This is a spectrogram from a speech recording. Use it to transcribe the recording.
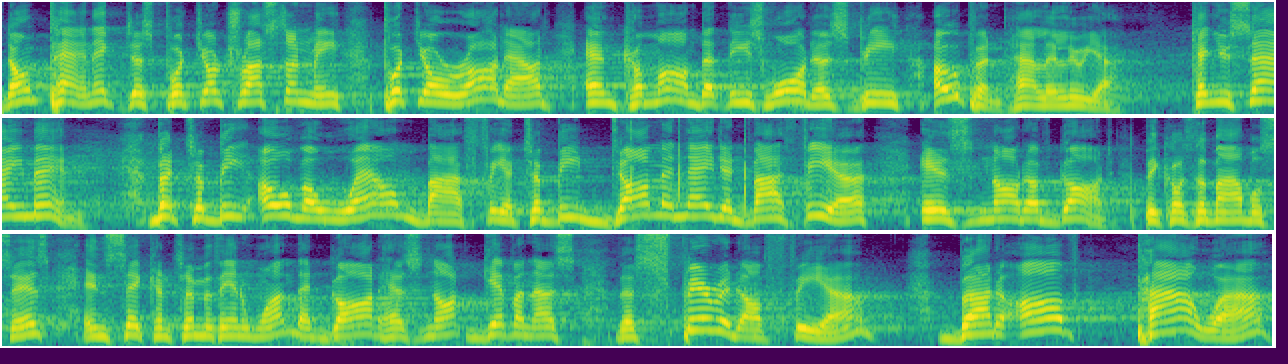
Don't panic, just put your trust in me, put your rod out, and command that these waters be open. Hallelujah. Can you say amen? But to be overwhelmed by fear, to be dominated by fear, is not of God. Because the Bible says in 2 Timothy 1 that God has not given us the spirit of fear, but of power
